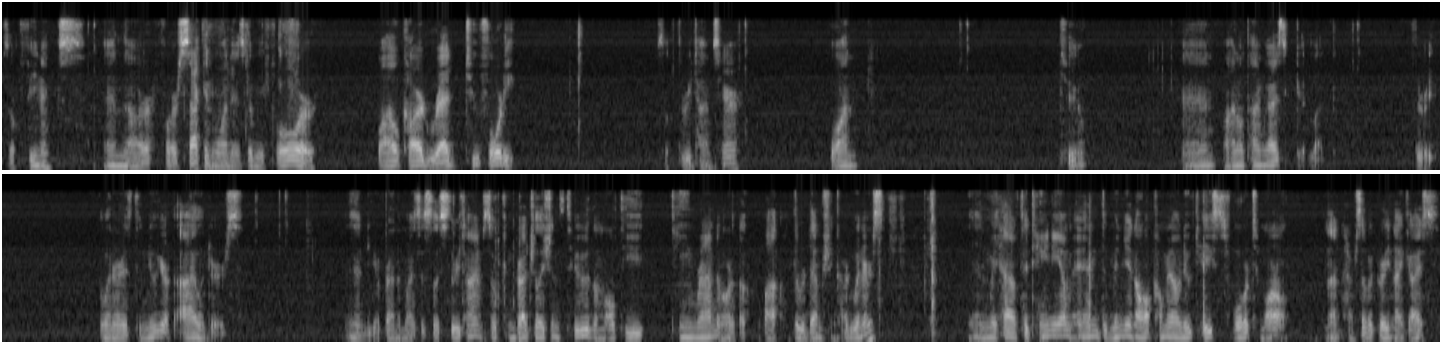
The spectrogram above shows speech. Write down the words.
So Phoenix. And our for our second one is going to be four. Wild card red 240. So three times here. One. Two. And final time guys, good luck. Three. The winner is the New York Islanders. And you have randomized this list three times, so congratulations to the multi-team random or the uh, the redemption card winners. And we have Titanium and Dominion all coming out new case for tomorrow. And have a great night, guys.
